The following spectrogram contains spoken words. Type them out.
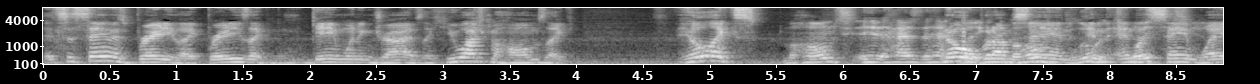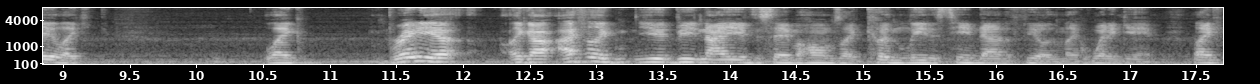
it's the same as Brady. Like Brady's like game-winning drives. Like you watch Mahomes, like he'll like Mahomes. It has the have no, like, but I'm Mahomes saying in, in the same way, like like Brady. Uh, like I, I feel like you'd be naive to say Mahomes like couldn't lead his team down the field and like win a game. Like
